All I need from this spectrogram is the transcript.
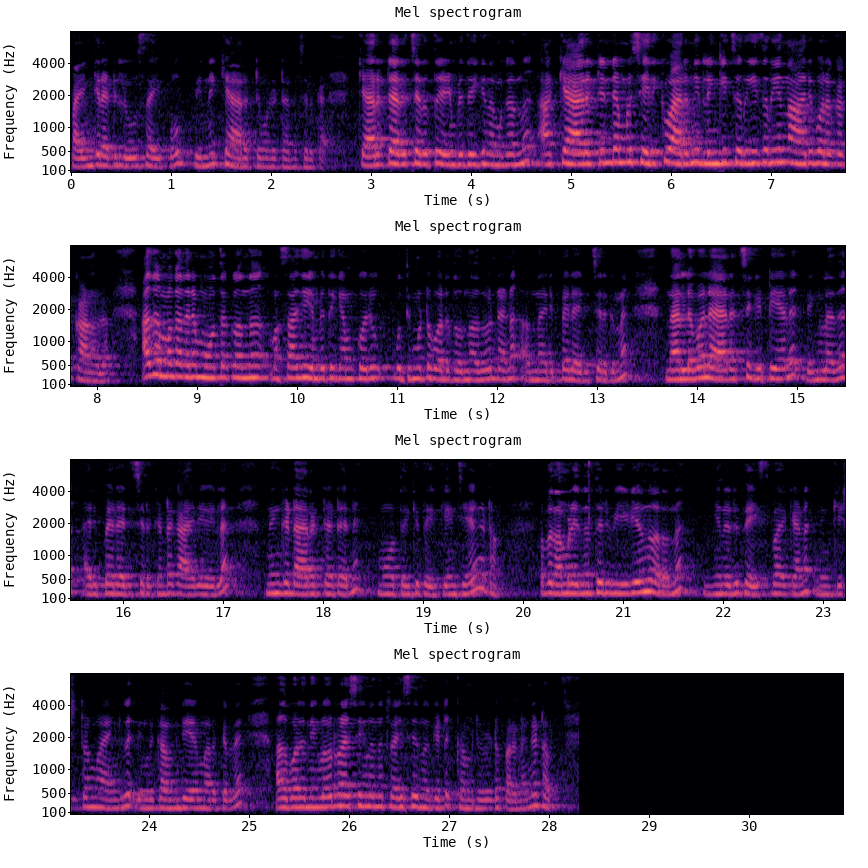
ഭയങ്കരമായിട്ട് ലൂസായി പോകും. പിന്നെ ക്യാരറ്റും കൂടി അരച്ചെടുക്കുക. ക്യാരറ്റ് അരച്ചെടുത്ത് കഴിയുമ്പോഴത്തേക്ക് നമുക്കൊന്ന് ആ ക്യാരറ്റിന്റെ നമ്മൾ ശരിക്കും അരഞ്ഞില്ലെങ്കിൽ ചെറിയ ചെറിയ നാര് പോലൊക്കെ കാണുമല്ലോ. അത് നമുക്ക് അന്നേരം മുഖത്തൊക്കെ ഒന്ന് മസാജ് ചെയ്യുമ്പോഴത്തേക്ക് നമുക്കൊരു ബുദ്ധിമുട്ട് പോലെ തോന്നും. അതുകൊണ്ടാണ് അന്ന് അരിപ്പയിൽ അരിച്ചെടുക്കുന്നത്. നല്ലപോലെ അരച്ച് കിട്ടിയാൽ നിങ്ങളത് അരിപ്പയിൽ അരിച്ചെടുക്കേണ്ട കാര്യമില്ല. നിങ്ങൾക്ക് ഡയറക്റ്റായിട്ട് തന്നെ മുഖത്തേക്ക് തേക്കുകയും ചെയ്യാം കേട്ടോ. അപ്പോൾ നമ്മുടെ ഇന്നത്തെ ഒരു വീഡിയോ എന്ന് പറയുന്നത് ഇങ്ങനെ ഒരു ഫേസ് ബാക്കാണ് നിങ്ങൾക്ക് ഇഷ്ടമായെങ്കിൽ നിങ്ങൾ കമന്റ് ചെയ്യാൻ മറക്കരുത്. അതുപോലെ നിങ്ങളൊരു പ്രാവശ്യം ഒന്ന് ട്രൈ ചെയ്ത് നോക്കിയിട്ട് കമന്റിലൂടെ പറയണം കേട്ടോ.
